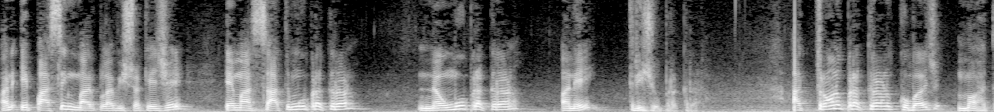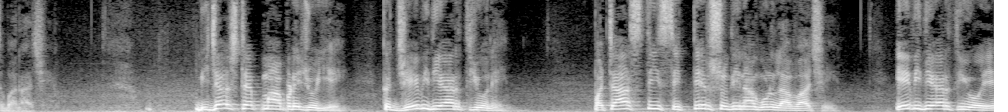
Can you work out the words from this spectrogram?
અને એ પાસિંગ માર્ક લાવી શકે છે. એમાં સાતમું પ્રકરણ, નવમું પ્રકરણ અને ત્રીજું પ્રકરણ. આ ત્રણ પ્રકરણ ખૂબ જ મહત્ત્વના છે. બીજા સ્ટેપમાં આપણે જોઈએ કે જે વિદ્યાર્થીઓને પચાસથી સિત્તેર સુધીના ગુણ લાવવા છે, એ વિદ્યાર્થીઓએ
